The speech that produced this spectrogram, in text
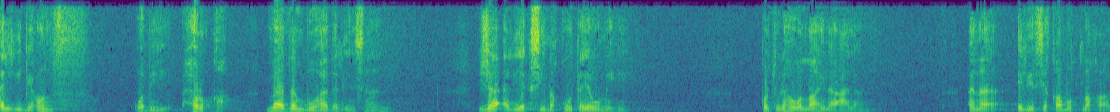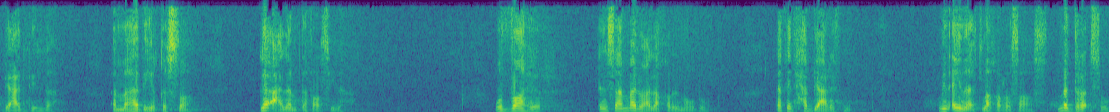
قال لي بعنف وبحرقة ما ذنب هذا الإنسان؟ جاء ليكسب قوت يومه. قلت له والله لا أعلم أنا لي ثقة مطلقة بعدل الله أما هذه القصة لا أعلم تفاصيلها. والظاهر إنسان ما له علاقة بالموضوع. لكن حب يعرف من أين إطلاق الرصاص. مد رأسه.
